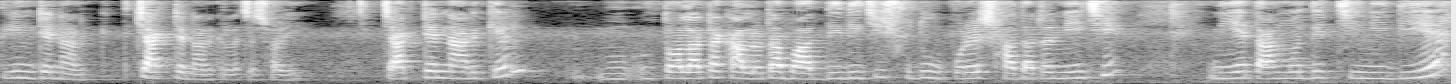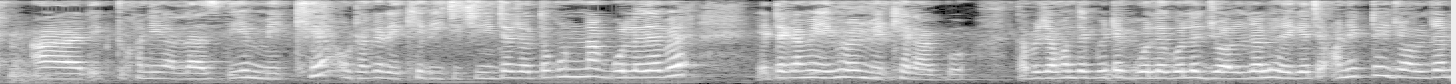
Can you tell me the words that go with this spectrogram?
তিনটে নারকেল চারটে নারকেল আছে সরি চারটে নারকেল তলাটা কালোটা বাদ দিয়ে দিয়েছি। শুধু উপরের সাদাটা নিয়েছি। নিয়ে তার মধ্যে চিনি দিয়ে আর একটুখানি এলাচ দিয়ে মেখে ওটাকে রেখে দিয়েছি। চিনিটা যতক্ষণ না গলে যাবে, এটাকে আমি এইভাবে মেখে রাখব। তারপর যখন দেখব এটা গলে গলে জল জল হয়ে গেছে, অনেকটাই জল জল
